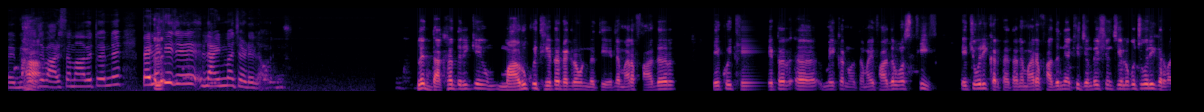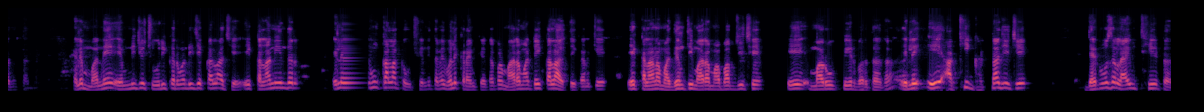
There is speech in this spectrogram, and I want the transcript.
બીજા જે વારસામાં આવે તો એમને પહેલેથી જે લાઈનમાં ચડેલા હોય. એટલે દાખલા તરીકે મારું કોઈ થિયેટર બેકગ્રાઉન્ડ નથી એટલે મારા ફાધર એ કોઈ થિયેટર મેકર નહોતા. માય ફાધર વોઝ થીફ એ ચોરી કરતા હતા અને મારા ફાધરની આખી જનરેશન છે એ લોકો ચોરી કરવા જતા હતા. એટલે મને એમની જે ચોરી કરવાની જે કલા છે એ કલાની અંદર, એટલે હું કલા કહું છું. તમે ભલે ક્રાઇમ કહેતા, પણ મારા માટે કલા હતી. કારણ કે એ કલાના માધ્યમથી મારા મા બાપ જે છે એ મારું પેટ ભરતા હતા. એટલે એ આખી ઘટના જે છે that was a live theatre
